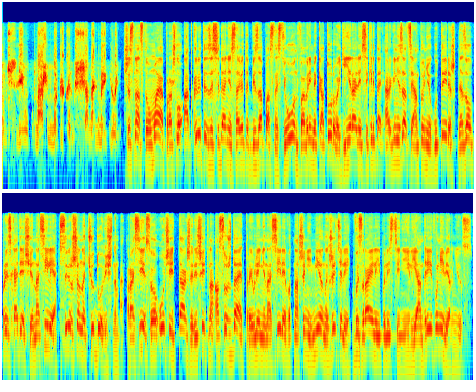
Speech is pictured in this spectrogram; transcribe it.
том числе вот в нашем многоконфессиональном регионе. 16 мая прошло открытое заседание Совета Безопасности ООН, во время которого генеральный секретарь организации Антон Антонио Гутерриш назвал происходящее насилие совершенно чудовищным. Россия, в свою очередь, также решительно осуждает проявление насилия в отношении мирных жителей в Израиле и Палестине. Илья Андреев, Univer News.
